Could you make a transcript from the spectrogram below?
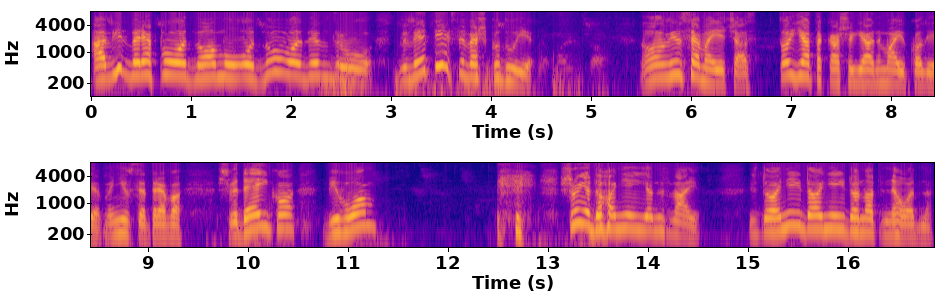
А він бере по одному, одну, один в другу. Ви видите, як себе шкодує? О, він все має час. То я така, що я не маю коли. Мені все треба швиденько, бігом. Що я доганяю, я не знаю. Доганяю, доганяю, догнати не годна.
